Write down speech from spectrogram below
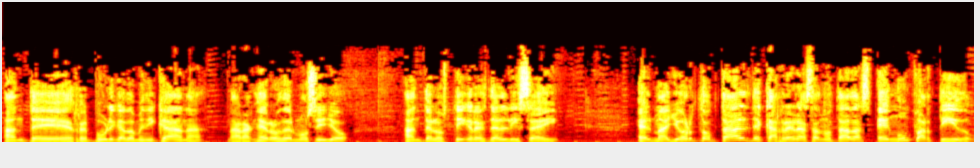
ante República Dominicana, Naranjeros de Hermosillo, ante los Tigres del Licey, el mayor total de carreras anotadas en un partido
